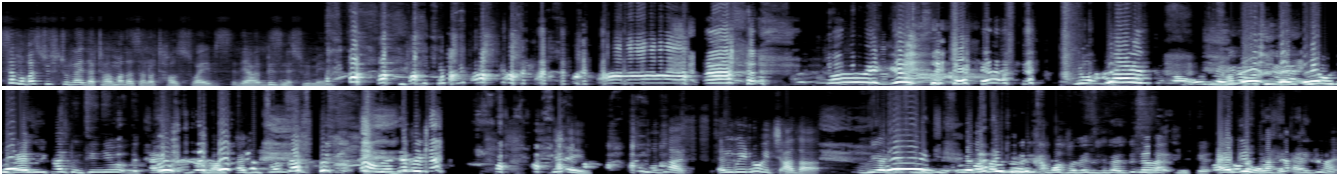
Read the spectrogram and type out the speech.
Some of us used to lie that our mothers are not housewives, they are business women. oh my god! You are Oh, yeah, you know what, you guys? You know what, you guys? We can't continue the time we're second podcast. we're guys, some of us, and we know each other. we are definitely, we are definitely going to come up with this because this No. is actually shit. I agree, wallahi. I agree.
